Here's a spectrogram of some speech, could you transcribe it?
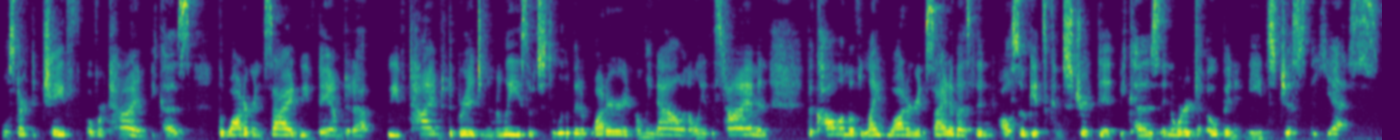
will start to chafe over time because the water inside, we've dammed it up. We've timed the bridge and the release, so it's just a little bit of water, and only now and only at this time. And the column of light water inside of us then also gets constricted because in order to open, it needs just the yes.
